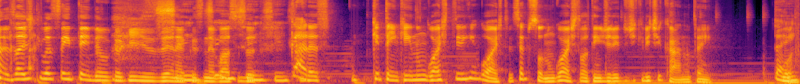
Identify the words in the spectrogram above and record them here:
mas acho que você entendeu o que eu quis dizer, né? Sim, Com esse negócio sim, do. sim, sim. Cara, que tem quem não gosta e tem quem gosta. Se a pessoa não gosta, ela tem o direito de criticar, não tem? Tem, pô.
